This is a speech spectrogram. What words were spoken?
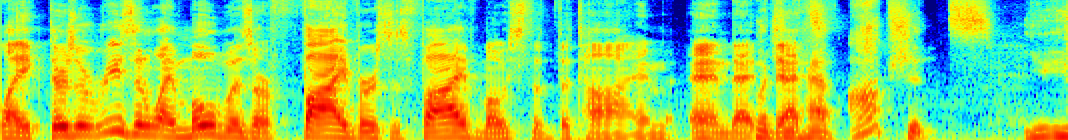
Like, there's a reason why MOBAs are five versus five most of the time, and that But you have options. You, you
